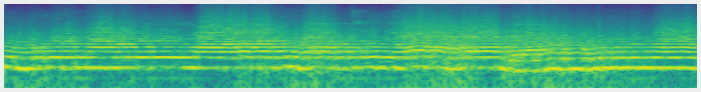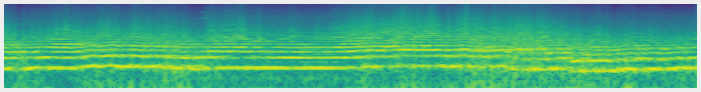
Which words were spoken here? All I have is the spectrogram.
يذكرون الله قياما وقعودا وعلى جنوبهم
